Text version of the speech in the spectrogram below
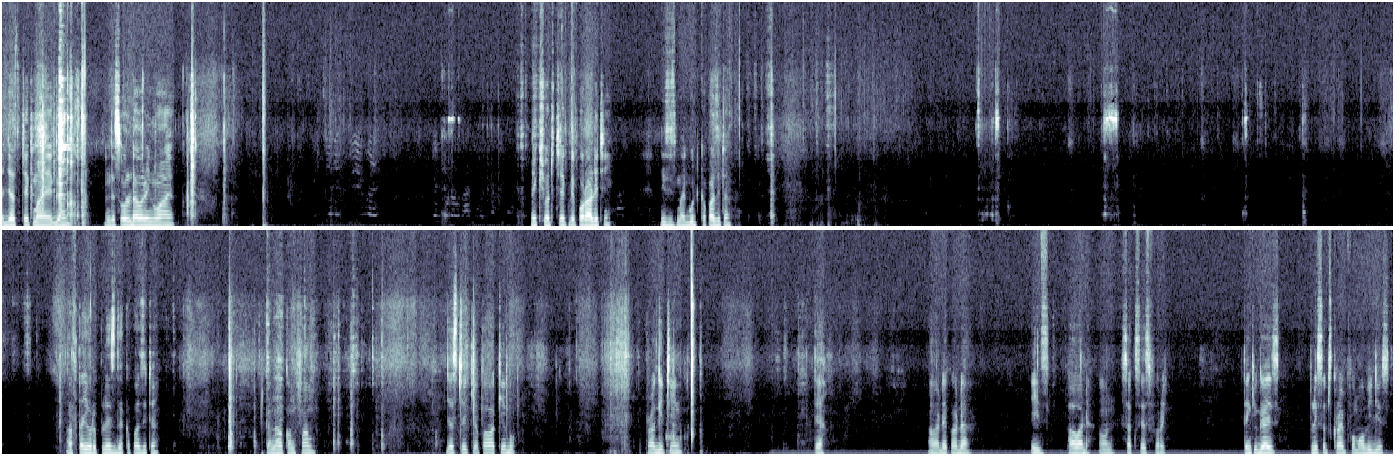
I just take my gun and the soldering wire. Make sure to check the polarity this is my good capacitor. After you replace the capacitor you can now confirm. Just take your power cable plug it in there. Our decoder is powered on successfully. Thank you guys. Please subscribe for more videos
